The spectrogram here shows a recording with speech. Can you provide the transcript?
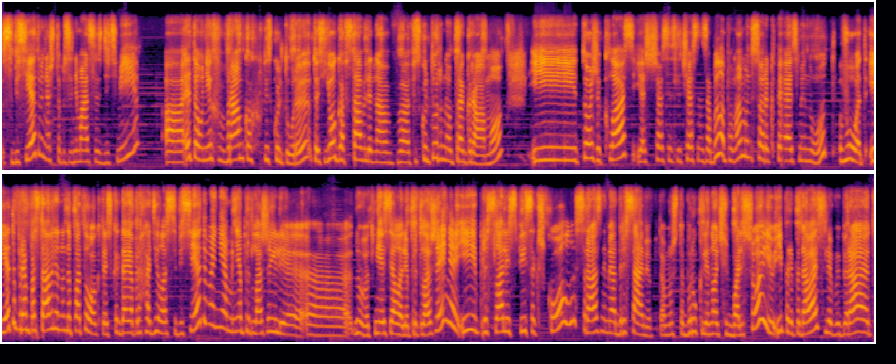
собеседование, чтобы заниматься с детьми, это у них в рамках физкультуры, то есть йога вставлена в физкультурную программу. И тоже класс, я сейчас, если честно, забыла, по-моему, 45 минут. Вот, и это прям поставлено на поток. То есть, когда я проходила собеседование, мне предложили, э, ну вот мне сделали предложение и прислали список школ с разными адресами, потому что Бруклин очень большой, и преподаватели выбирают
